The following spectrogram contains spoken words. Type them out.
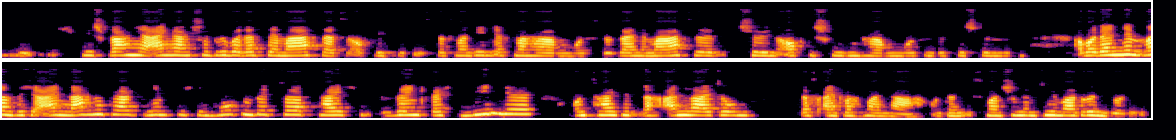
wir sprachen ja eingangs schon drüber, dass der Maßsatz auch wichtig ist, dass man den erstmal haben muss, dass seine Maße schön aufgeschrieben haben muss und dass die stimmen müssen. Aber dann nimmt man sich einen Nachmittag, nimmt sich den Hofenwitzer, zeichnet senkrechte Linie und zeichnet nach Anleitung das einfach mal nach. Und dann ist man schon im Thema drin, würde ich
